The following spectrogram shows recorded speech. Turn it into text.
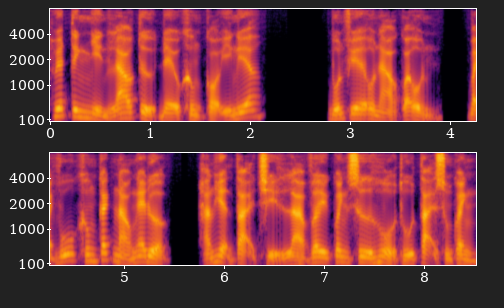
huyết tinh nhìn lao tử đều không có ý nghĩa. Bốn phía ồn ào quá ổn, Bạch Vũ không cách nào nghe được, hắn hiện tại chỉ là vây quanh sư hổ thú tại xung quanh,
